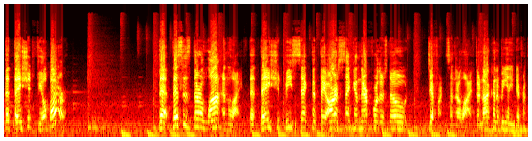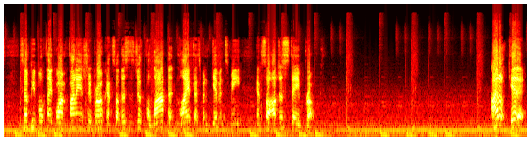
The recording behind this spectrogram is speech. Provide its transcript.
that they should feel better. That this is their lot in life, that they should be sick, that they are sick, and therefore there's no difference in their life. They're not going to be any difference. Some people think, well, I'm financially broken, so this is just the lot that life that's been given to me, and so I'll just stay broke. I don't get it.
